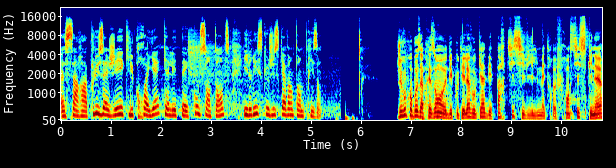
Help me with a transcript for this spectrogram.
euh, Sarah plus âgée et qu'il croyait qu'elle était consentante. Il risque jusqu'à 20 ans de prison. Je vous propose à présent euh, d'écouter l'avocat des parties civiles, maître Francis Spinner.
